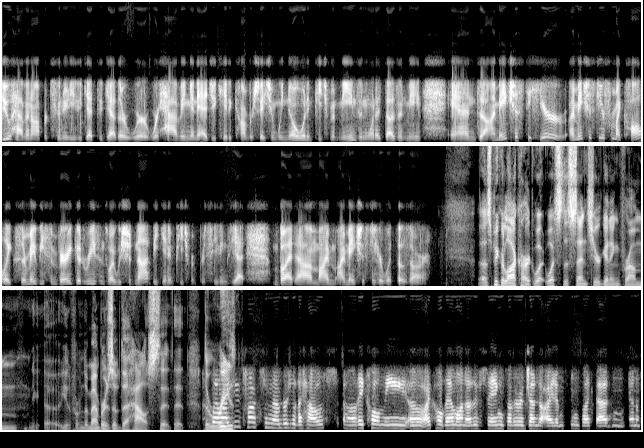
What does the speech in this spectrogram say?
do have an opportunity to get together, we're we're having an educated conversation. We know what impeachment means and what it doesn't mean, and uh, I'm anxious to hear. I'm anxious to hear from my colleagues. There may be some very good reasons why we should not begin impeachment proceedings yet, but um, I'm I'm anxious to hear what those are. Uh, Speaker Lockhart, what, what's the sense you're getting from uh, you know, from the members of the House that, that the well, re- I do talk to members of the House. Uh, they call me. Uh, I call them on other things, other agenda items, things like that, and, and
